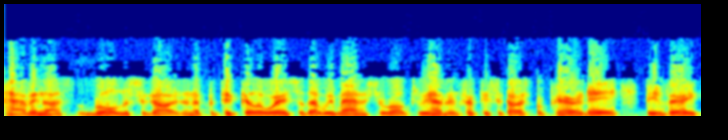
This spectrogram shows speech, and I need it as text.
having us roll the cigars in a particular way so that we managed to roll 350 cigars per pair a day, being very,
